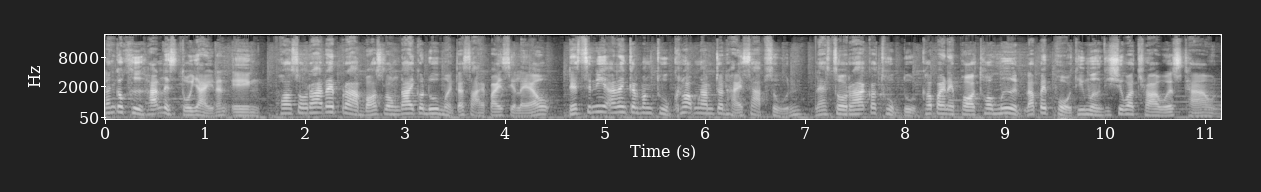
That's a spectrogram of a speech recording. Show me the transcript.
นั่นก็คือฮาร์เลสตัวใหญ่นั่นเอง พอโซระได้ปราบบอสลงได้ก็ดูเหมือนจะสายไปเสียแล้วเดซินีอารันกำลังถูกครอบงำจนหายสาบสูญและโซระก็ถูกดูดเข้าไปในพอท่อมืดแล้วไปโผล่ที่เมืองที่ชื่อว่าทราเวสทาวน์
